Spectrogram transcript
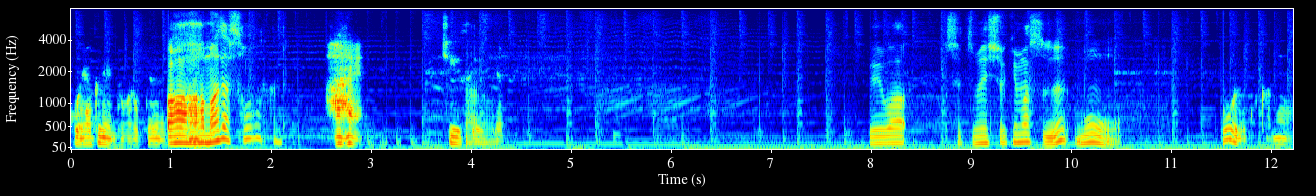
1500年とか600年とか。ああ、まだそうなんだ。はい。中世ってやつ。これは説明しときます？もう、どうですかね。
